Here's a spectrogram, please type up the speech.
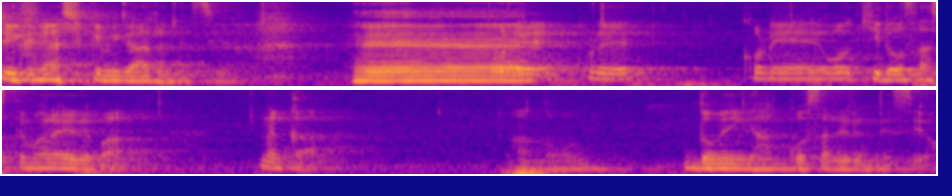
思議な仕組みがあるんですよ。こへえ。れこれこれを起動させてもらえればなんかあのドメインが発行されるんですよ。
